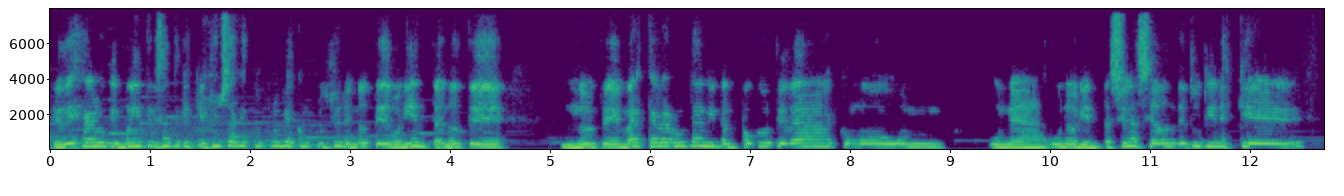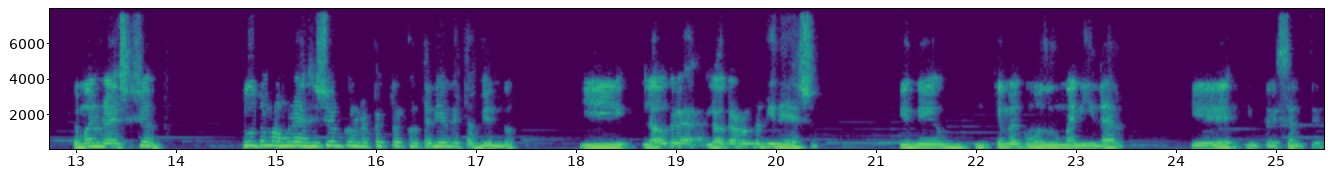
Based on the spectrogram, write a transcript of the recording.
te deja algo que es muy interesante, que es que tú saques tus propias conclusiones, no te orienta, no te, no te marca la ruta, ni tampoco te da como un, una, una orientación hacia donde tú tienes que tomar una decisión. Tú tomas una decisión con respecto al contenido que estás viendo y la otra, la otra ronda tiene eso. Tiene un, un tema como de humanidad que es interesante.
